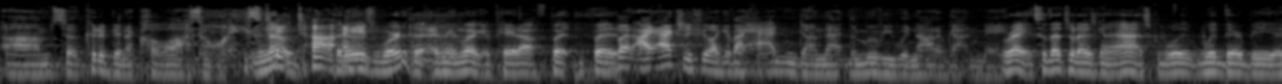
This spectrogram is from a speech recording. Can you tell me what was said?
Um, so it could have been a colossal waste No, of time. but it was worth it. I mean, look, it paid off. But but, But I actually feel like if I hadn't done that, the movie would not have gotten made. right. So that's what I was going to ask. Would, would there be a,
